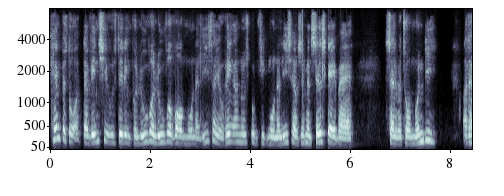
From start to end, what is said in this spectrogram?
kæmpestor Da Vinci-udstilling på Louvre, Louvre, hvor Mona Lisa jo hænger. Nu skulle, fik Mona Lisa jo simpelthen selskab af Salvatore Mundi, og da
